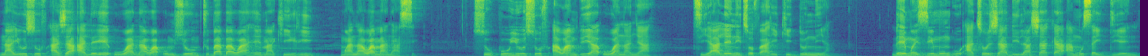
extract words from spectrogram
na yusuf aja aleye uwana wa umjuhu mtu baba wahe makiri mwana wa manase. Suku yusuf awambia uwananya tihale nitofariki dunia. Be mwezi mungu atoja bila shaka amusaidieni.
